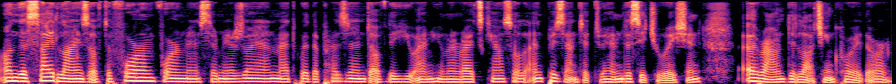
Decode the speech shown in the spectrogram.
On the sidelines of the forum, Foreign Minister Mirzoyan met with the president of the UN Human Rights Council and presented to him the situation around the Lachin corridor.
